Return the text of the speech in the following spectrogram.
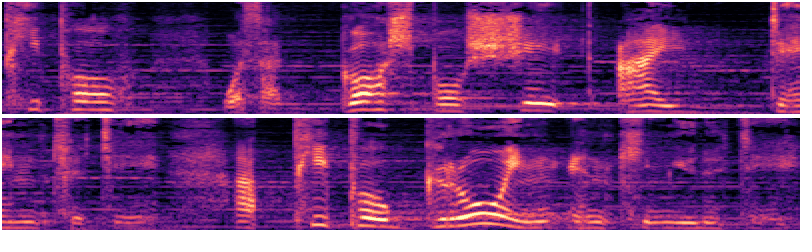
people with a gospel shaped identity, a people growing in community,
